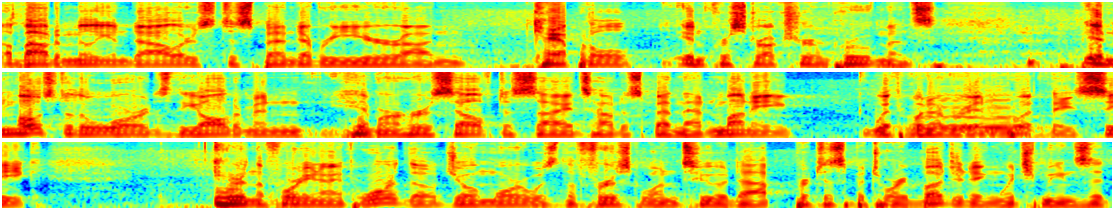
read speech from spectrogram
about a million dollars to spend every year on capital infrastructure improvements. In most of the wards, the alderman, him or herself, decides how to spend that money with whatever input they seek. Here in the 49th Ward, though, Joe Moore was the first one to adopt participatory budgeting, which means it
